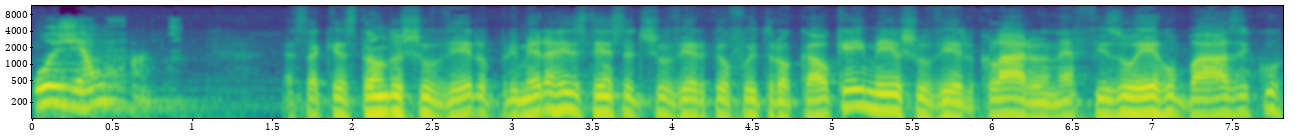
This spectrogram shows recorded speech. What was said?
Hoje é um fato. Essa questão do chuveiro, primeira resistência de chuveiro que eu fui trocar, eu queimei o chuveiro, claro, né? Fiz o erro básico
